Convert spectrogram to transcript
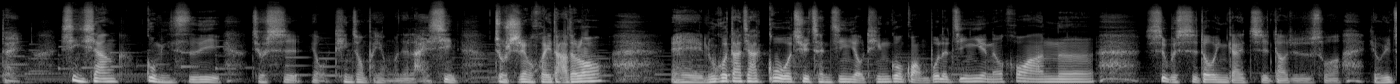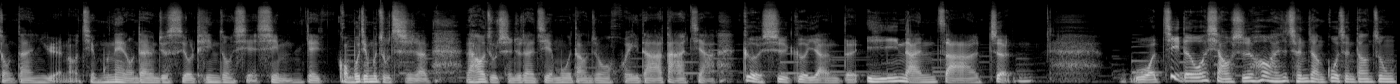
对，信箱。顾名思义，就是有听众朋友们的来信，主持人回答的喽。诶，如果大家过去曾经有听过广播的经验的话呢，是不是都应该知道，就是说有一种单元哦，节目内容单元就是由听众写信给广播节目主持人，然后主持人就在节目当中回答大家各式各样的疑难杂症。我记得我小时候还是成长过程当中，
